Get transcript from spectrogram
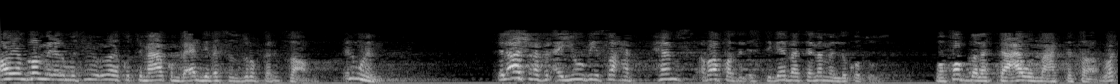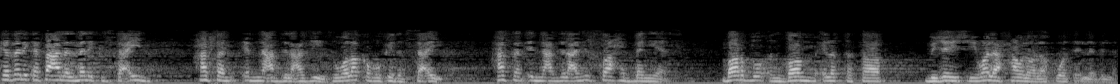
أو ينضم إلى المسلمين ويقول أنا كنت معاكم بقلبي بس الظروف كانت صعبة. المهم الأشرف الأيوبي صاحب حمص رفض الاستجابة تماما لقطز. وفضل التعاون مع التتار. وكذلك فعل الملك السعيد حسن ابن عبد العزيز. هو لقبه كده السعيد حسن ابن عبد العزيز صاحب بنياس برضه انضم إلى التتار بجيشه ولا حول ولا قوة إلا بالله.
